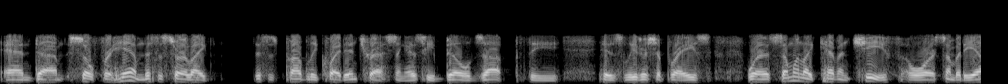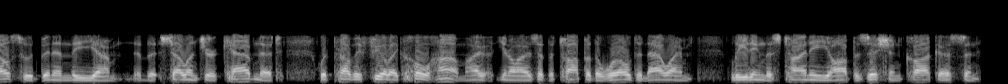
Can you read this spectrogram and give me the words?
and um, so for him this is sort of like this is probably quite interesting as he builds up the his leadership race. Whereas someone like Kevin Chief or somebody else who had been in the um, the Selinger cabinet would probably feel like ho hum. I you know I was at the top of the world and now I'm leading this tiny opposition caucus and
